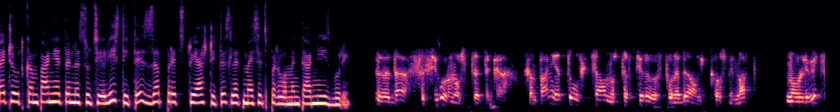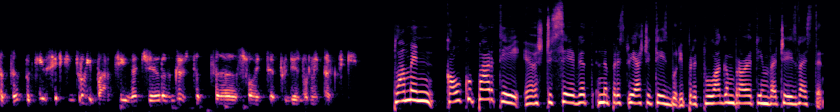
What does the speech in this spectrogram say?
вече от кампанията на социалистите за предстоящите след месец парламентарни избори? Е, да, със сигурност е така. Кампанията официално стартира в понеделник, 8 март, но левицата, пък и всички други партии вече разгръщат а, е, своите предизборни тактики. Пламен, колко партии ще се явят на предстоящите избори? Предполагам, броят им вече е известен.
